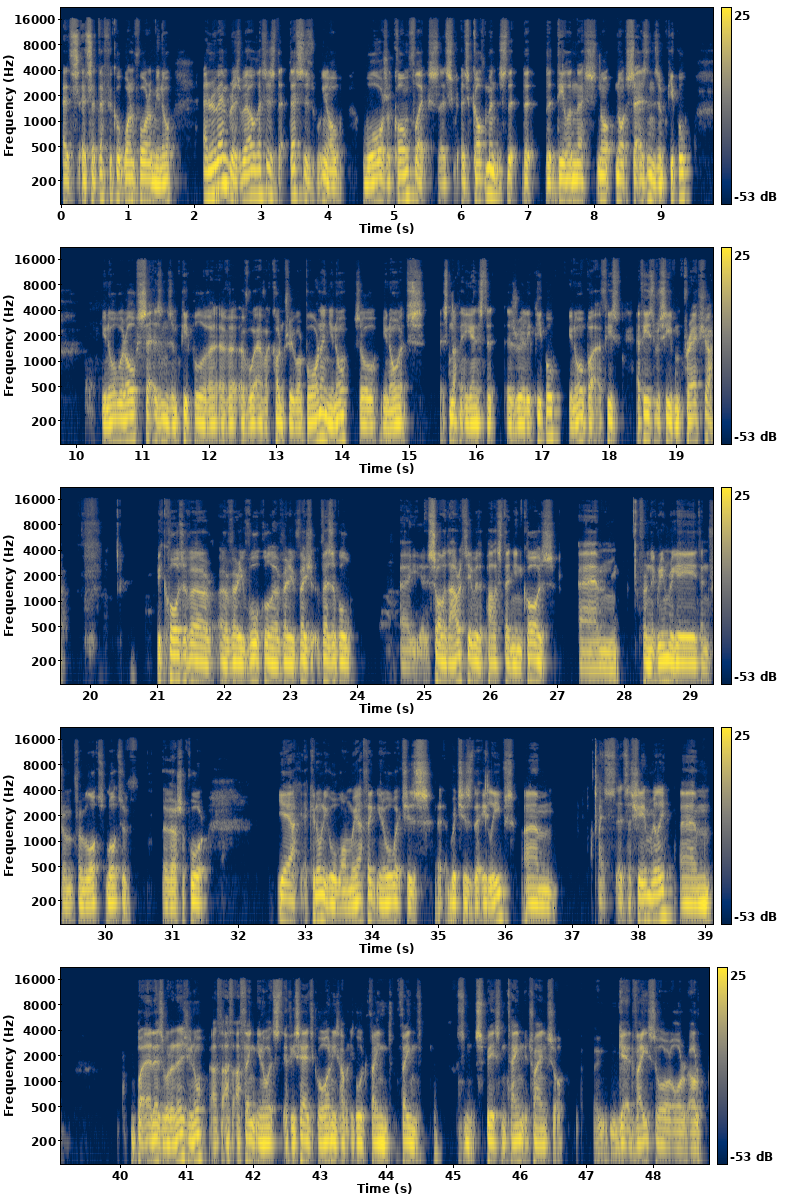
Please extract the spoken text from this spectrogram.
it's it's a difficult one for him, you know. And remember as well, this is this is you know wars or conflicts. It's, it's governments that, that that deal in this, not not citizens and people. You know, we're all citizens and people of, of, of whatever country we're born in. You know, so you know it's it's nothing against the Israeli people, you know. But if he's if he's receiving pressure because of our, our very vocal, our very vis- visible uh, solidarity with the Palestinian cause um, from the Green Brigade and from from lots lots of, of our support, yeah, it can only go one way. I think you know, which is which is that he leaves. Um, it's it's a shame, really. Um, but it is what it is, you know. I, th- I think you know, it's if his head's gone, he's having to go and find find some space and time to try and sort of get advice or or, or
